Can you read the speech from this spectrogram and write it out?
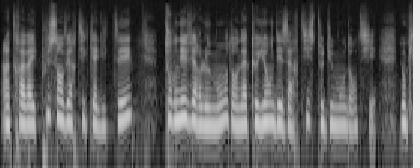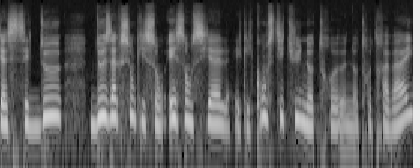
un travail plus en verticalité, tourné vers le monde en accueillant des artistes du monde entier. Donc il y a ces deux, deux actions qui sont essentielles et qui constituent notre, notre travail.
